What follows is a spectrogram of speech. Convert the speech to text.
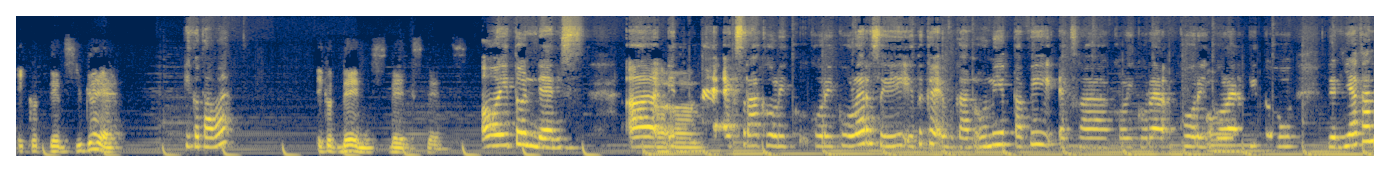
ikut dance juga ya? Ikut apa? ikut dance, dance, dance. Oh itu dance. Uh, uh, itu kayak ekstra kurikuler sih, itu kayak bukan unit tapi ekstra kurikuler kurikuler oh. gitu. Jadinya kan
